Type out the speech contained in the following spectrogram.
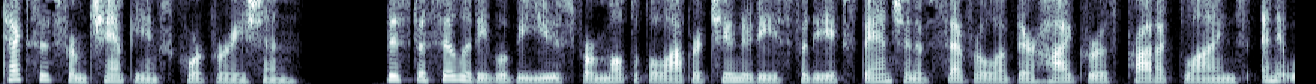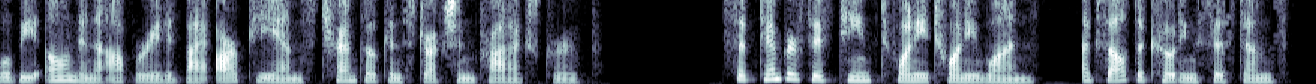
Texas from Championx Corporation. This facility will be used for multiple opportunities for the expansion of several of their high growth product lines, and it will be owned and operated by RPM's Tremco Construction Products Group. September 15, 2021, Axalta Coating Systems,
